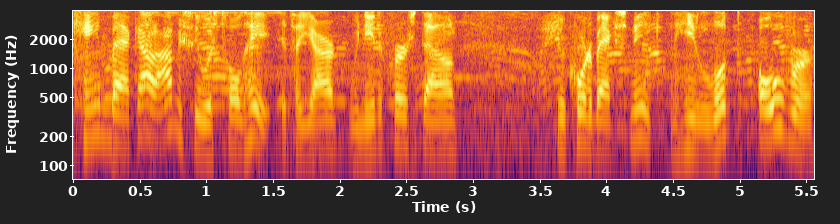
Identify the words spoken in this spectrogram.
came back out. Obviously was told, hey, it's a yard. We need a first down. Do a quarterback sneak. And he looked over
